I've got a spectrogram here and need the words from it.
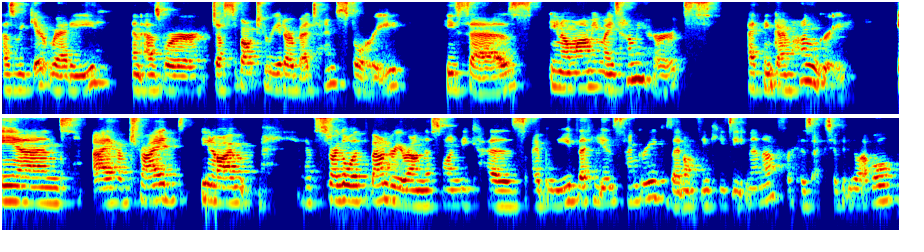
as we get ready, and as we're just about to read our bedtime story, he says, You know, mommy, my tummy hurts. I think I'm hungry. And I have tried, you know, I'm, I've struggled with the boundary around this one because I believe that he is hungry because I don't think he's eaten enough for his activity level.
